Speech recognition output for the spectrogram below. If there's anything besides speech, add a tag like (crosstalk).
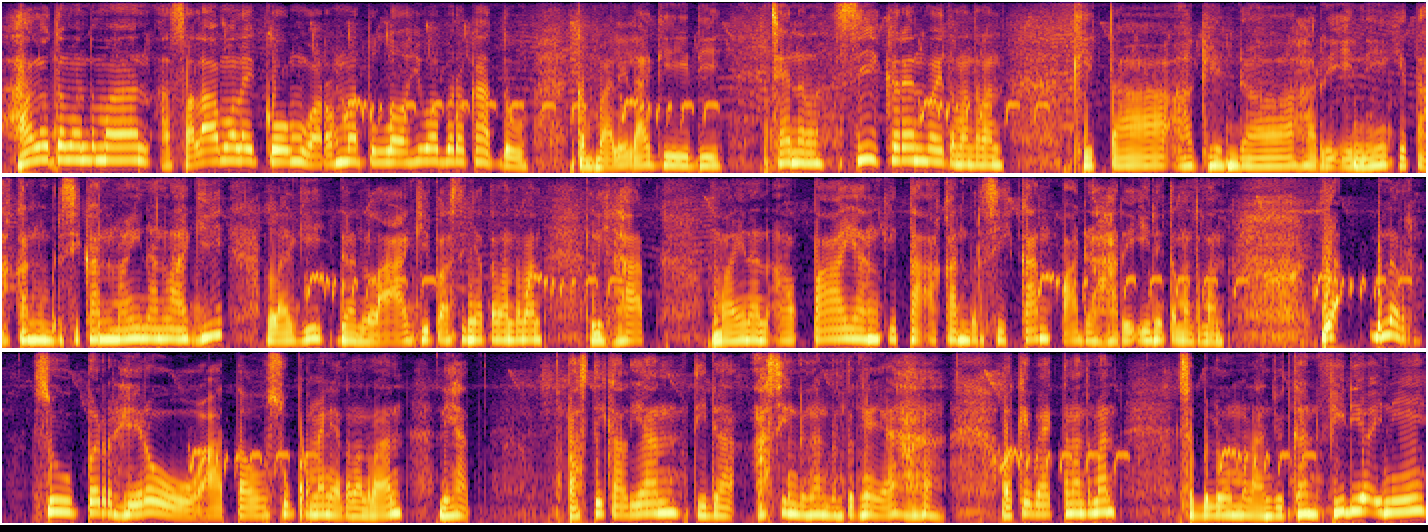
Halo teman-teman, Assalamualaikum warahmatullahi wabarakatuh. Kembali lagi di channel Si Keren Boy teman-teman. Kita agenda hari ini kita akan membersihkan mainan lagi Lagi dan lagi pastinya teman-teman. Lihat mainan apa yang kita akan bersihkan pada hari ini teman-teman. Ya bener, superhero atau superman ya teman-teman. Lihat Pasti kalian tidak asing dengan bentuknya ya. (laughs) Oke baik teman-teman. Sebelum melanjutkan video ini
